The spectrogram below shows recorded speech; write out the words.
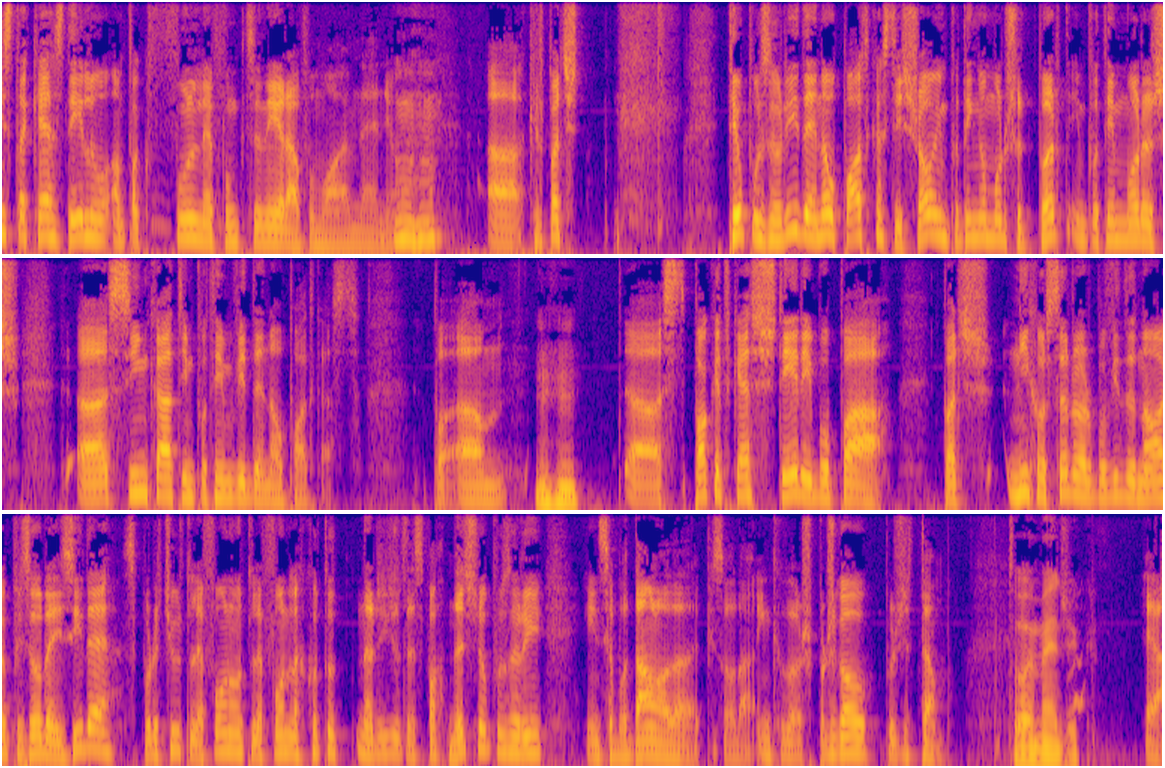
Instacast delal, ampak full ne funkcionira, po mojem mnenju. Mm -hmm. uh, ker pač te upozori, da je nov podcast išel in potem ga moraš odprt in potem moraš uh, sinkati in potem videti nov podcast. Po, um, -hmm. uh, Pocket Cast 4 bo pa. Pač njihov server bo videl nove epizode izide, sporočil telefonu, telefon lahko tudi naredi, da sploh nič ne upozori in se bo downloadila epizoda. In ko boš pržgal, boš že tam. To je magic. Ja.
